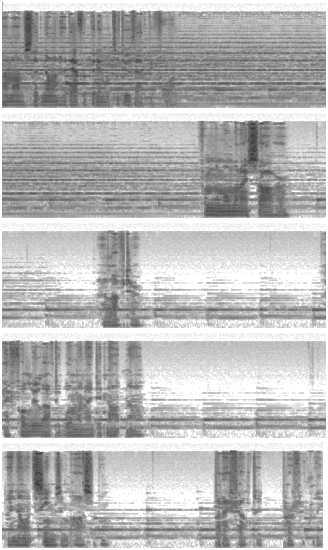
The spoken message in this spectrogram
My mom said no one had ever been able to do that before. From the moment I saw her, I loved her. I fully loved a woman I did not know. I know it seems impossible, but I felt it perfectly.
